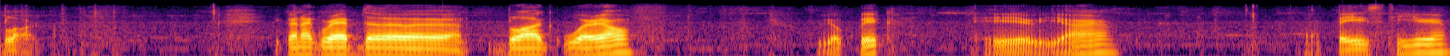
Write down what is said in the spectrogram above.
blog. You're gonna grab the blog URL real quick. Here we are. Paste here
